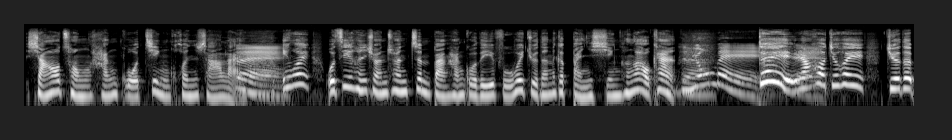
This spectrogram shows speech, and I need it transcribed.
想要从韩国进婚纱来，对。因为我自己很喜欢穿正版韩国的衣服，我会觉得那个版型很好看，很优美。对，然后就会觉得，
